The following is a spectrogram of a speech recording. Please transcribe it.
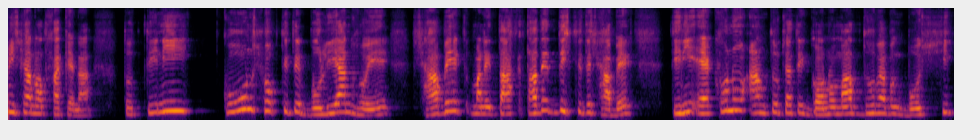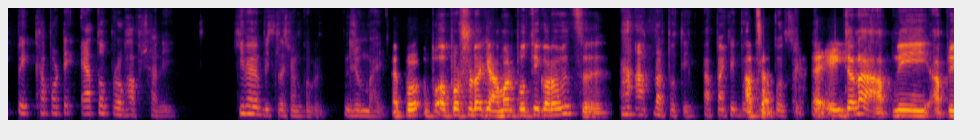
নিশানা থাকে না। তো তিনি কোন শক্তিতে বলিয়ান হয়ে সাবেক মানে তাদের দৃষ্টিতে সাবেক তিনি এখনও আন্তর্জাতিক গণমাধ্যম এবং বৈশ্বিক প্রেক্ষাপটে এত প্রভাবশালী। কীভাবে বিশ্লেষণ করবেন নিজুম ভাই? প্রশ্নটা কি আমার প্রতি করা হয়েছে? হ্যাঁ আপনার প্রতি। আপনাকে আচ্ছা। এইটা না আপনি আপনি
